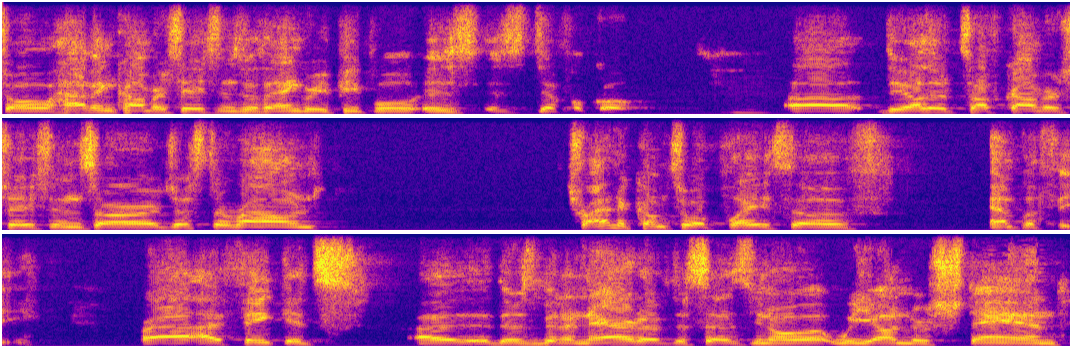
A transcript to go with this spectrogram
So having conversations with angry people is is difficult. Uh, the other tough conversations are just around trying to come to a place of empathy. Right? I think it's uh, there's been a narrative that says, you know, we understand.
